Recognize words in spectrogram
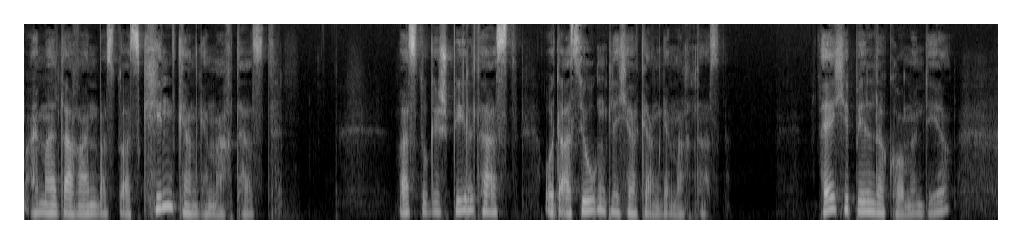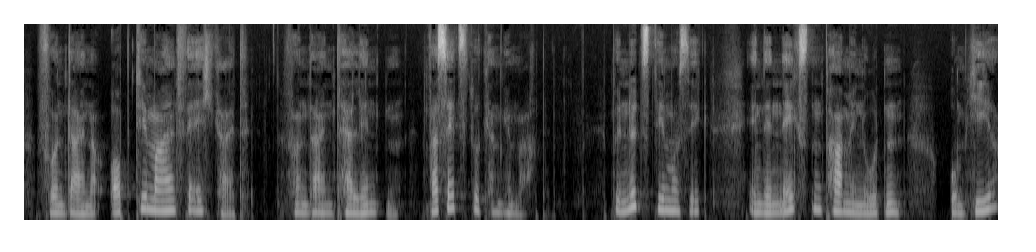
einmal daran, was du als Kind gern gemacht hast, was du gespielt hast oder als Jugendlicher gern gemacht hast. Welche Bilder kommen dir von deiner optimalen Fähigkeit, von deinen Talenten. Was hättest du gern gemacht? Benützt die Musik in den nächsten paar Minuten, um hier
